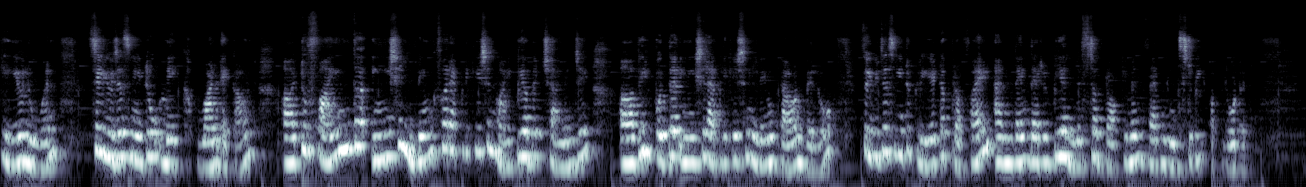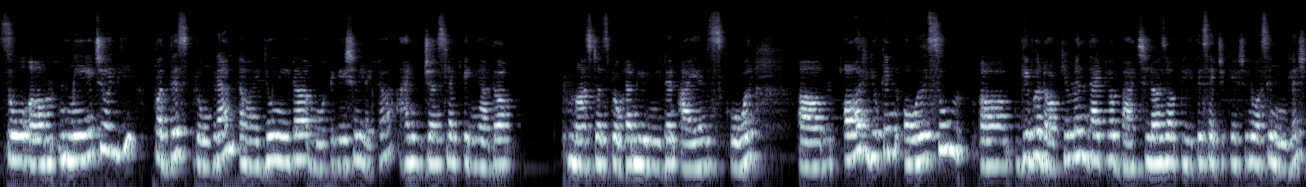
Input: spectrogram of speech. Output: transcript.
KU Leuven, still you just need to make one account. Uh, to find the initial link for application might be a bit challenging. Uh, we'll put the initial application link down below. So you just need to create a profile and then there will be a list of documents that needs to be uploaded. So um, majorly for this program, uh, you need a motivation letter and just like any other master's program, you need an IELTS score. Um, or you can also uh, give a document that your bachelor's or previous education was in English.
